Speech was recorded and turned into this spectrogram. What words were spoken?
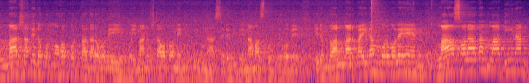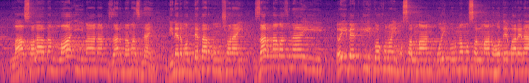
আল্লাহর সাথে যখন মহব্বতটা গাঢ় হবে, ওই মানুষটা অটোমেটিকলি গুনাহ ছেড়ে দিবে, নামাজ পড়তে হবে। এজন্য আল্লাহর পাইগাম্বর বলেন, লা সলাতান, লা দিনান, লা সলাতান, লা ইমানান যার নামাজ নাই, দিনের মধ্যে তার অংশ নাই, যার নামাজ নাই ওই ব্যক্তি কখনোই মুসলমান, পরিপূর্ণ মুসলমান হতে পারে না।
